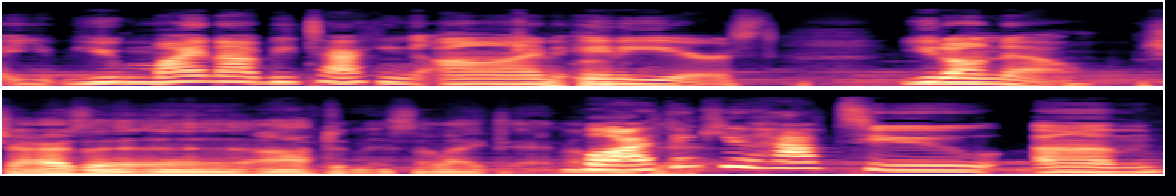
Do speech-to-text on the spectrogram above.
you might not be tacking on any years. You don't know. Shar's an uh, optimist. I like that. well, I think you have to. um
